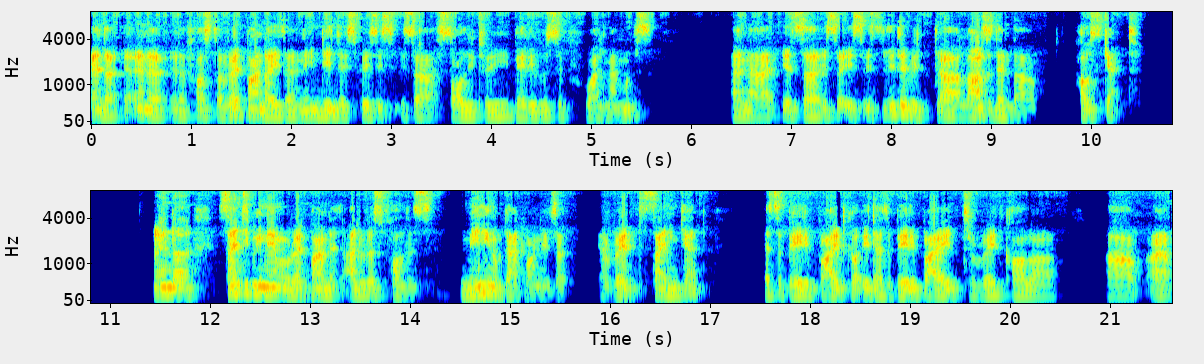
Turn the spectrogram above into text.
and uh, and, uh, and first, uh, red panda is an endangered species. It's a solitary, very elusive wild mammals, and uh, it's, uh, it's it's it's a little bit uh, larger than the house cat. And the scientific name of red panda is Ailurus fulgens. Meaning of that one is a, a red signing cat. It's a very bright, it has a very bright red color, uh, uh,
